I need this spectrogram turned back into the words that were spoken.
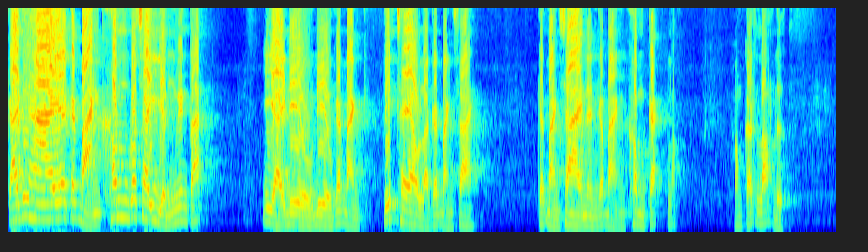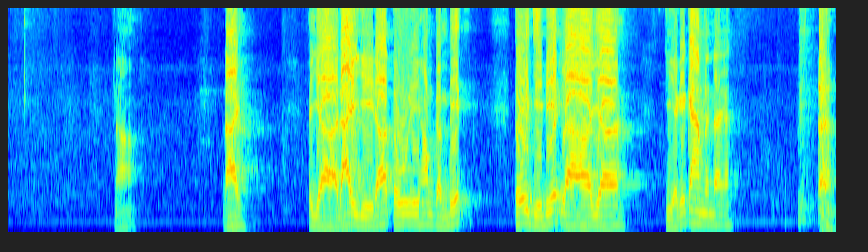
Cái thứ hai các bạn không có xây dựng nguyên tắc. Như vậy điều điều các bạn tiếp theo là các bạn sai. Các bạn sai nên các bạn không cắt lót không cắt lót được. Đó. Đây bây giờ đây gì đó tôi không cần biết. Tôi chỉ biết là ờ, giờ chìa cái cam lên đây anh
